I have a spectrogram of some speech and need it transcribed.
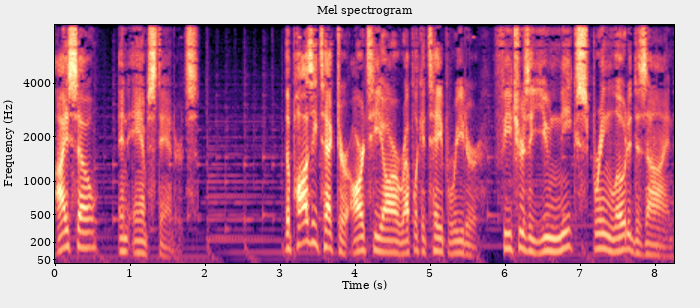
ISO, and AMPP standards. The Positector RTR replica tape reader features a unique spring-loaded design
